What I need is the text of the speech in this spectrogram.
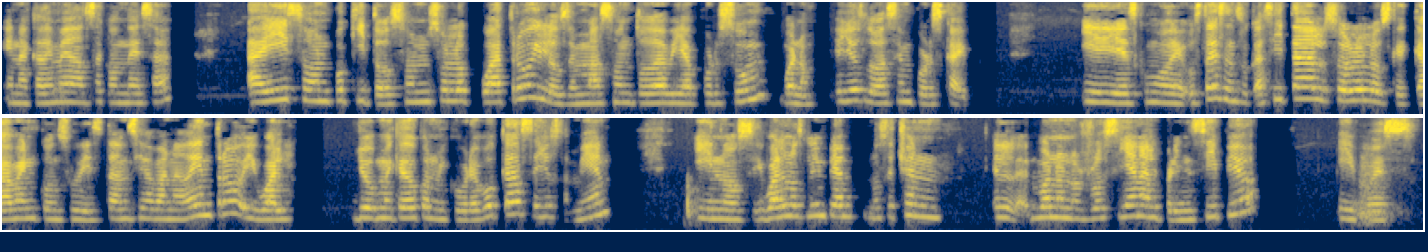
en Academia de Danza Condesa, ahí son poquitos, son solo cuatro y los demás son todavía por Zoom. Bueno, ellos lo hacen por Skype. Y es como de, ustedes en su casita, solo los que caben con su distancia van adentro, igual yo me quedo con mi cubrebocas, ellos también, y nos, igual nos limpian, nos echan, el, bueno, nos rocían al principio, y pues,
